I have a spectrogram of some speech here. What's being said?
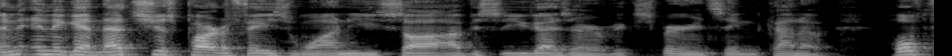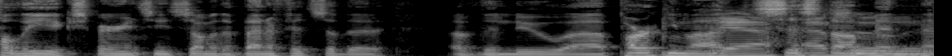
and, and again, that's just part of phase one. You saw, obviously, you guys are experiencing kind of, hopefully, experiencing some of the benefits of the of the new uh, parking lot Yeah, system and uh,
